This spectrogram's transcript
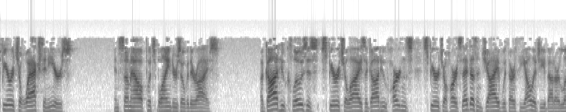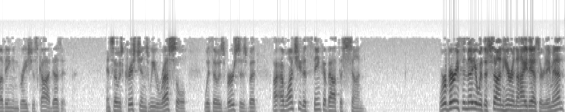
spiritual wax in ears and somehow puts blinders over their eyes. A God who closes spiritual eyes, a God who hardens spiritual hearts, that doesn't jive with our theology about our loving and gracious God, does it? And so as Christians, we wrestle with those verses, but I want you to think about the sun. We're very familiar with the sun here in the high desert, amen?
